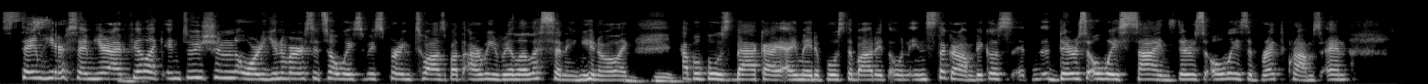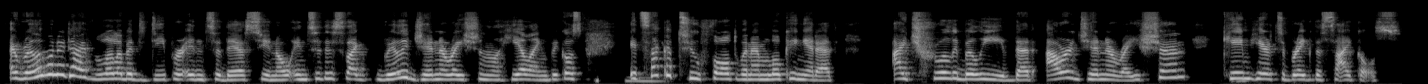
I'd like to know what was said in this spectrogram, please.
Same here, same here. I feel like intuition or universe, it's always whispering to us, but are we really listening? You know, like mm-hmm. a couple posts back, I, I made a post about it on Instagram because there's always signs, there's always a breadcrumbs. And I really want to dive a little bit deeper into this, you know, into this like really generational healing because it's mm-hmm. like a twofold when I'm looking at it. I truly believe that our generation came here to break the cycles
